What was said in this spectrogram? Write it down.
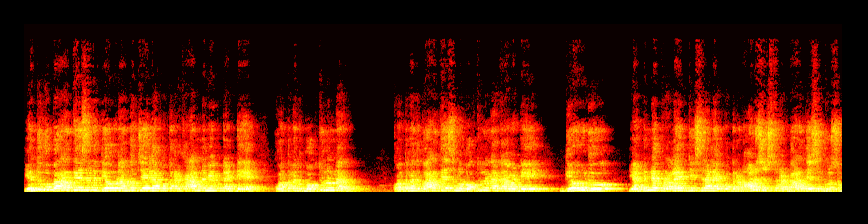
ఎందుకు భారతదేశాన్ని దేవుడు అందం చేయలేకపోతున్నాడు కారణం ఏమిటంటే కొంతమంది భక్తులు ఉన్నారు. కొంతమంది భారతదేశంలో భక్తులు ఉన్నారు కాబట్టి దేవుడు వెంటనే ప్రళయం తీసుకురాలేకపోతున్నాడు ఆలోచిస్తున్నాడు భారతదేశం కోసం.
